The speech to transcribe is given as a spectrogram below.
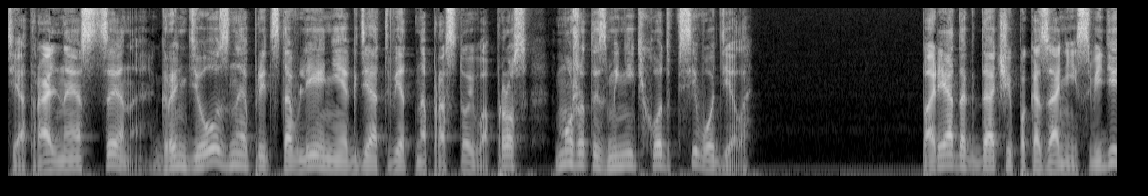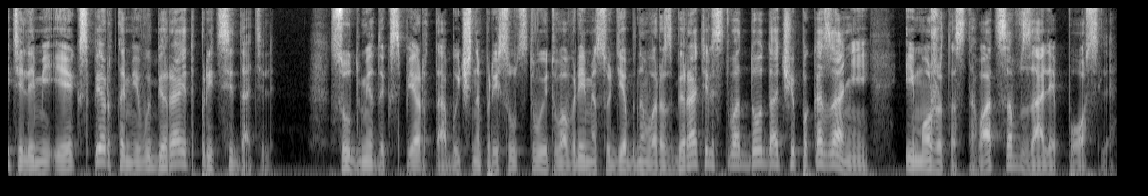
Театральная сцена, грандиозное представление, где ответ на простой вопрос может изменить ход всего дела. Порядок дачи показаний свидетелями и экспертами выбирает председатель. Судмедэксперт обычно присутствует во время судебного разбирательства до дачи показаний и может оставаться в зале после.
